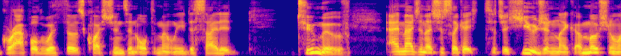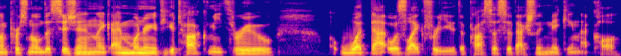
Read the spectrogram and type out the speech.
grappled with those questions and ultimately decided to move. I imagine that's just like a, such a huge and like emotional and personal decision. Like i'm wondering if you could talk me through what that was like for you, the process of actually making that call.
